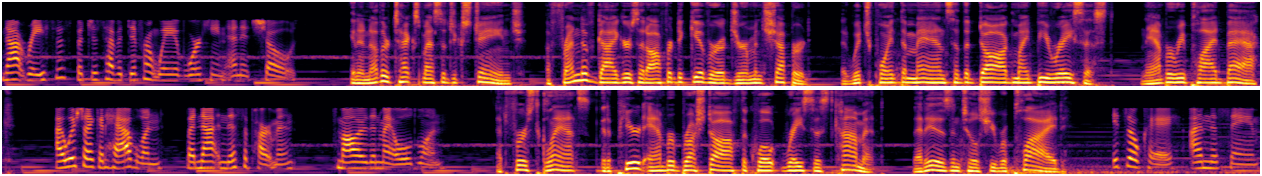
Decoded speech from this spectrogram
Not racist, but just have a different way of working, and it shows. In another text message exchange, a friend of Guyger's had offered to give her a German Shepherd, at which point the man said the dog might be racist, and Amber replied back, I wish I could have one, but not in this apartment. Smaller than my old one. At first glance, it appeared Amber brushed off the quote racist comment. That is, until she replied, It's okay. I'm the same.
